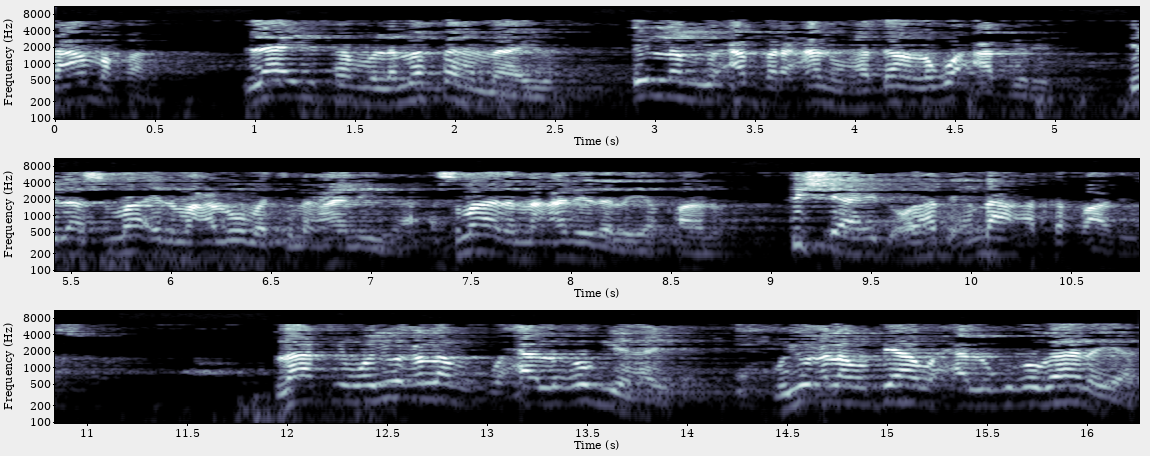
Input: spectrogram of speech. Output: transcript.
kaa maqan laa yufhamu lama fahmaayo in lam yucabar canhu haddaan lagu cabirin bilasmaa'i almacluumati macaaniiha asmaada macaaniida la yaqaano. Fi shaahid oo hadda indhaha aad ka qaadayso. Laakiin wayuclam waxaa la og yahay. Wayuclamu biha waxaa lagu ogaanayaa.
